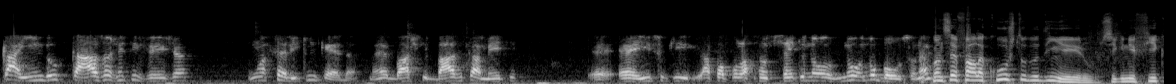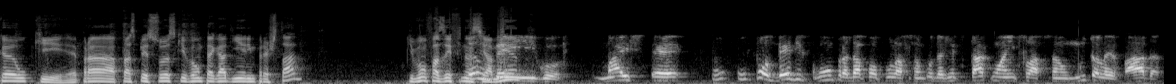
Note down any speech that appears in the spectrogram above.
caindo caso a gente veja uma Selic em queda. Né? Acho que basicamente é, é, isso que a população sente no, no, no, bolso. Né? Quando você fala custo do dinheiro, significa o quê? É para as pessoas que vão pegar dinheiro emprestado? Que vão fazer financiamento? Também, Igor, mas é, o, o poder de compra da população, quando a gente está com a inflação muito elevada,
